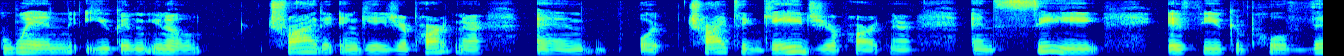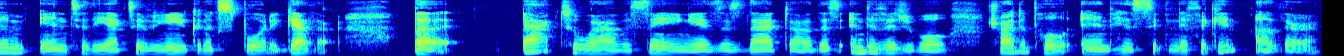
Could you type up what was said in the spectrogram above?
when you can, you know, try to engage your partner and or try to gauge your partner and see if you can pull them into the activity and you can explore together. But back to what I was saying is is that uh, this individual tried to pull in his significant other,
